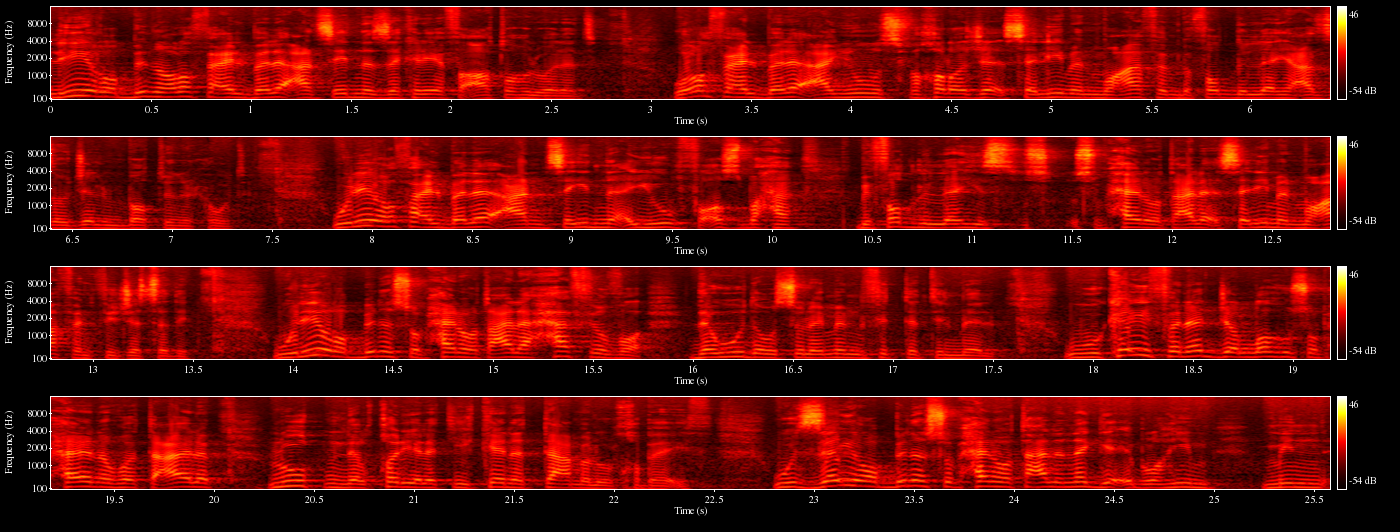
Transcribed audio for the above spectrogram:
ليه ربنا رفع البلاء عن سيدنا زكريا فأعطاه الولد؟ ورفع البلاء عن يونس فخرج سليما معافا بفضل الله عز وجل من باطن الحوت. وليه رفع البلاء عن سيدنا أيوب فأصبح بفضل الله سبحانه وتعالى سليما معافا في جسده؟ وليه ربنا سبحانه وتعالى حفظ داود وسليمان من فتنة المال؟ وكيف نجى الله سبحانه وتعالى لوط من القرية التي كانت تعمل الخبائث؟ وإزاي ربنا سبحانه وتعالى نجى إبراهيم من ال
